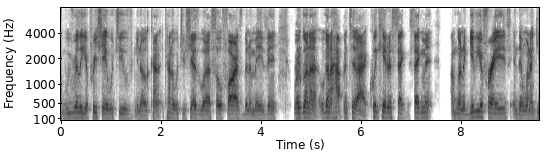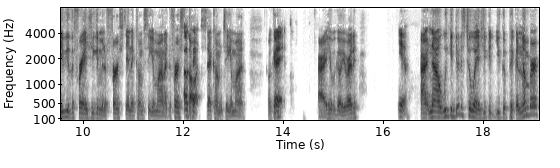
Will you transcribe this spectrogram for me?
We really appreciate what you've, you know, kind of, kind of what you shared with us so far. It's been amazing. We're gonna, we're gonna hop into our quick hitter seg- segment. I'm gonna give you a phrase, and then when I give you the phrase, you give me the first thing that comes to your mind, like the first Okay. thoughts that come to your mind. Okay. All right, here we go. You ready? Yeah. All right. Now we could do this two ways. You could you could pick a number,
